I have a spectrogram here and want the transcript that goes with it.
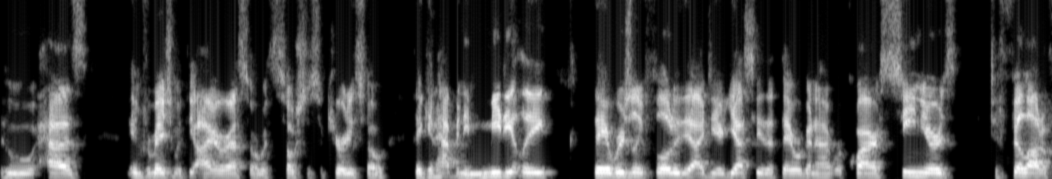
who has information with the IRS or with Social Security, so they can happen immediately. They originally floated the idea yesterday that they were going to require seniors to fill out a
